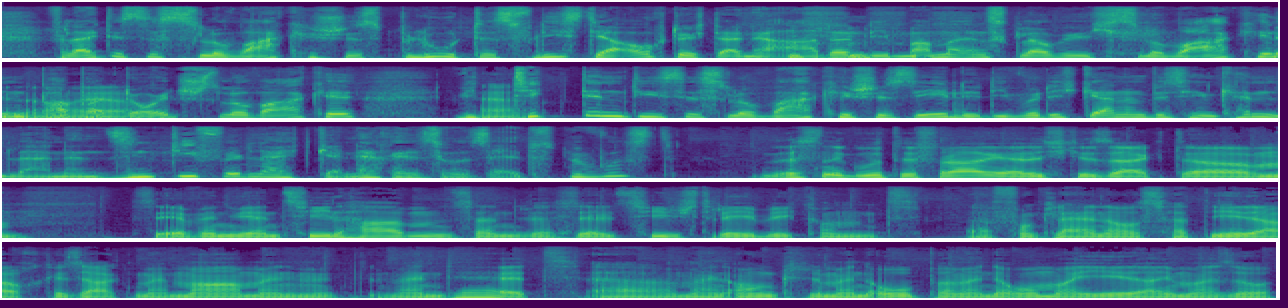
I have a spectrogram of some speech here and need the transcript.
vielleicht ist es slowakisches Blut. Das fließt ja auch durch deine Adern. Die Mama ist, glaube ich, Slowakin, Genau, Papa ja. Deutsch-Slowake. Wie Ja. tickt denn diese slowakische Seele? Die würde ich gerne ein bisschen kennenlernen. Sind die vielleicht generell so selbstbewusst? Das ist eine gute Frage, ehrlich gesagt. Ähm, sehr, wenn wir ein Ziel haben, sind wir sehr zielstrebig und äh, von klein aus hat jeder auch gesagt, mein Mom, mein, mein Dad, äh, mein Onkel, mein Opa, meine Oma, jeder immer so,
